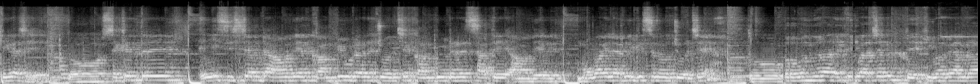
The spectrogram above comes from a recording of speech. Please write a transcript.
ঠিক আছে? তো সেক্ষেত্রে এই সিস্টেমটা আমাদের কম্পিউটারে চলছে। কম্পিউটারের সাথে আমাদের মোবাইল অ্যাপ্লিকেশনও চলছে। তো বন্ধুরা দেখতে পাচ্ছেন যে কীভাবে আমরা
